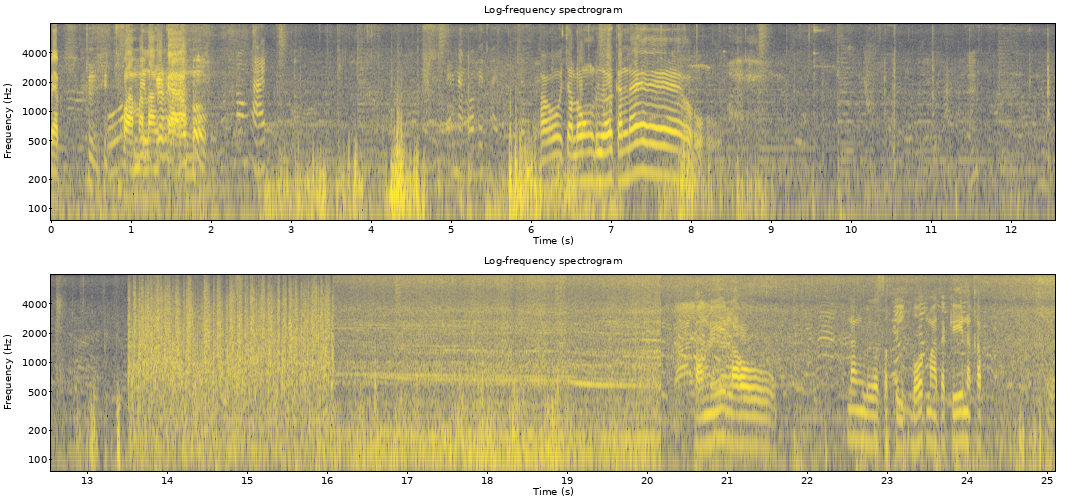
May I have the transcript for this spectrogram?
แบบความอลังการ เราจะลงเรือกันแล้ว ตอนนี้เรานั่งเรือสปีดโบ๊ทมาตะกี้นะครับ โอ้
